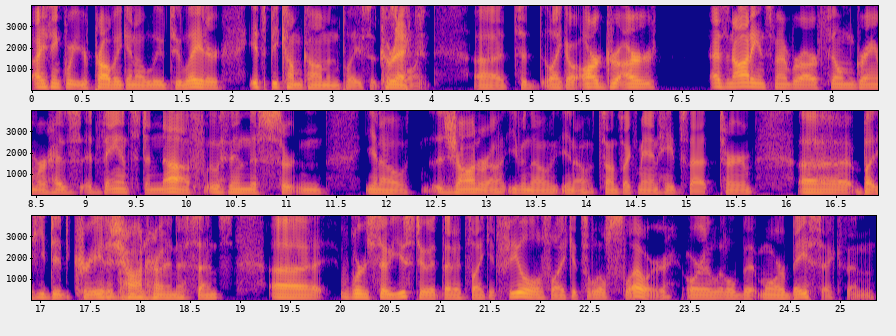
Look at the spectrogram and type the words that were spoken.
I think what you're probably going to allude to later, it's become commonplace at this point uh, to like our our as an audience member, our film grammar has advanced enough within this certain you know genre. Even though you know it sounds like Mann hates that term, uh, but he did create a genre in a sense. Uh, we're so used to it that it's like it feels like it's a little slower or a little bit more basic than.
